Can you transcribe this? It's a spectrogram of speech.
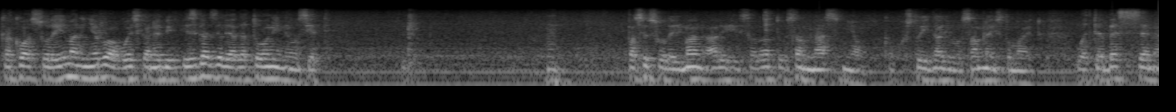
Kako vas Suleiman i njegova vojska ne bi izgazili, a da to oni ne osjeti. Pa se Suleiman alihi salatu sam nasmijao, kako što i dalje u 18. majetu. Wa tebesseme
